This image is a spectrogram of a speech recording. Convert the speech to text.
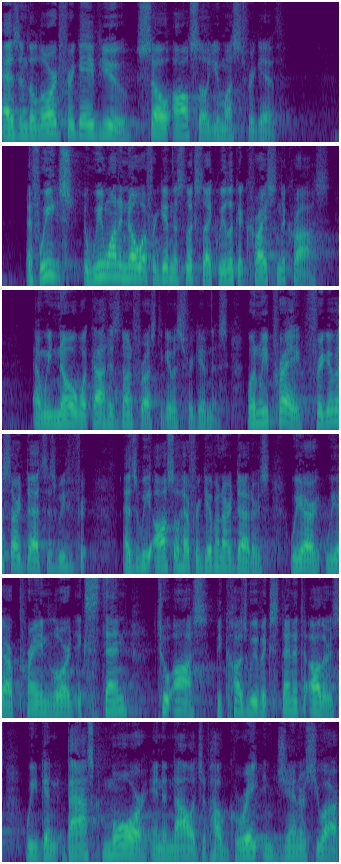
as in the Lord forgave you, so also you must forgive. If we, we want to know what forgiveness looks like, we look at Christ and the cross, and we know what God has done for us to give us forgiveness. When we pray, forgive us our debts as we, as we also have forgiven our debtors, we are, we are praying, Lord, extend to us because we've extended to others, we can bask more in the knowledge of how great and generous you are.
